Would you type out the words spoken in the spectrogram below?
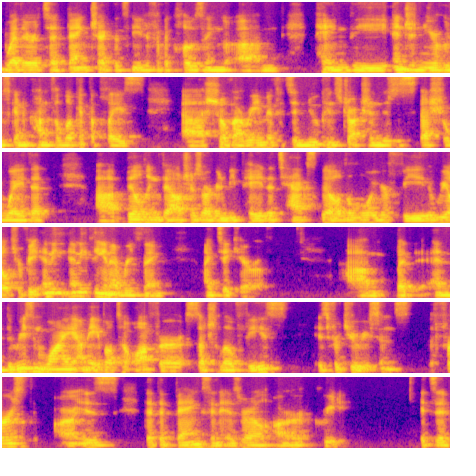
whether it's a bank check that's needed for the closing, um, paying the engineer who's going to come to look at the place, uh, shovarim, if it's a new construction, there's a special way that uh, building vouchers are going to be paid, the tax bill, the lawyer fee, the realtor fee, any, anything and everything I take care of. Um, but and the reason why I'm able to offer such low fees is for two reasons. The first are, is that the banks in Israel are greedy. It's a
